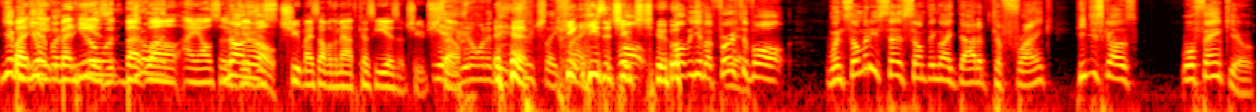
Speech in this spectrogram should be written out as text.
Yeah, But you- he, but but he is. want- but well, want- I also No, did no, no. just shoot myself in the mouth because he is a chooch. Yeah, so you don't want to be a chooch like He- Frank. he's a chooch well, too. well, yeah, but first Yeah. of all, when somebody says something like that to Frank, he just goes, "Well, thank you.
